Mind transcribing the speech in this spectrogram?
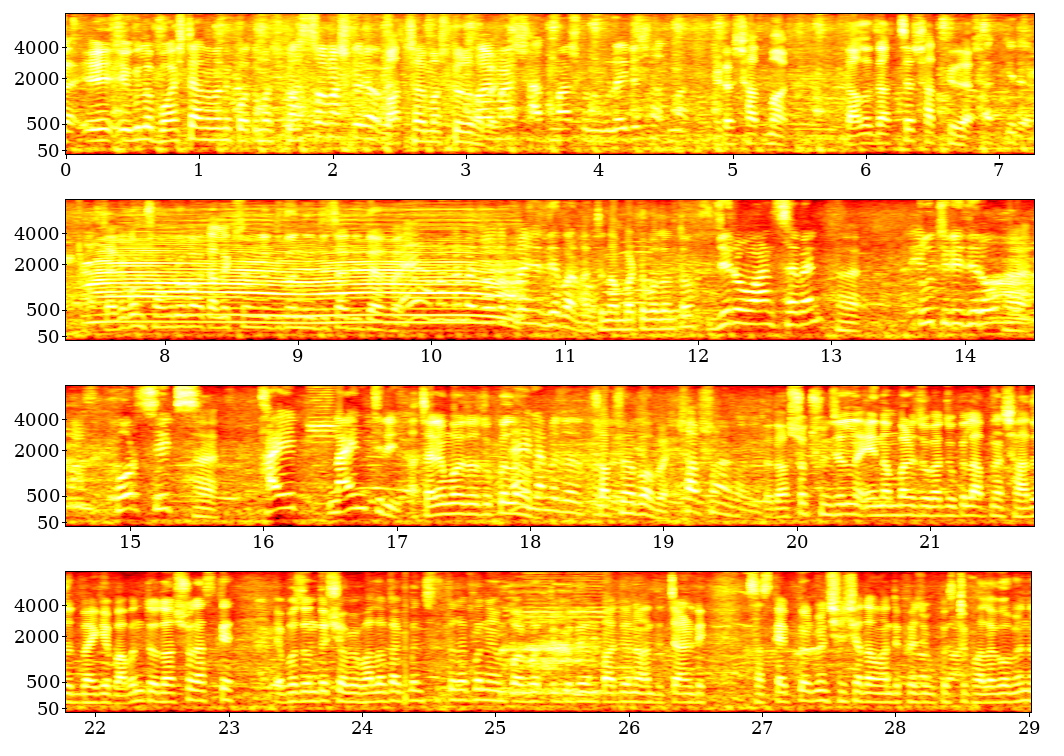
তা এ- এগুলো বয়সটা আনুমানিক কত মাস করে? পাঁচ ছয় মাস করে হবে। পাঁচ ছয় মাস করে হবে? মাস সাত মাস কোনগুলো? এটা সাত মাস। এটা সাত মাস। তাহলে যাচ্ছে সাত কিলো এরকম সংগ্রহ বা কালেকশন যদি নিতে চায় দিতে হবে? আমার নামে দিতে পারব। আচ্ছা নাম্বারটা বলুন তো। জিরো ওয়ান সেভেন হ্যাঁ। Two three zero. Four six five nine three আচ্ছা নম্বরে যোগাযোগ করলে সবসময় পাবে? সবসময় পাবে। তো দর্শক শুনছিলেন এই নাম্বারে যোগাযোগ করলে আপনার শাহাদত ভাইকে পাবেন। তো দর্শক আজকে এ পর্যন্ত সবাই ভালো থাকবেন সুস্থ থাকবেন এবং পরবর্তী প্রতিদিন পাওয়ার জন্য আমাদের চ্যানেলটি সাবস্ক্রাইব করবেন। সেই সাথে আমাদের ফেসবুক পেজটি ফলো করবেন।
